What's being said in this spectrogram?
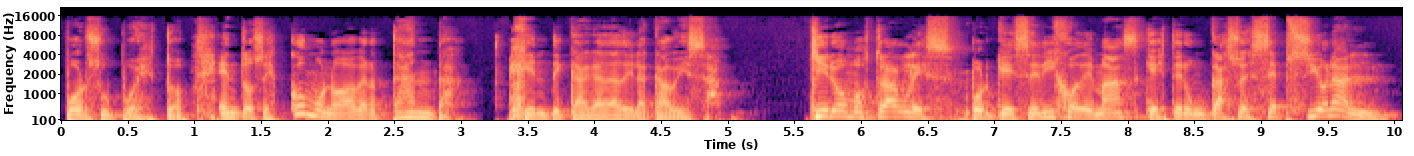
por supuesto. Entonces, ¿cómo no va a haber tanta gente cagada de la cabeza? Quiero mostrarles, porque se dijo además que este era un caso excepcional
